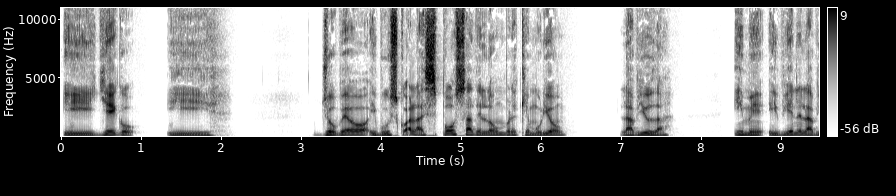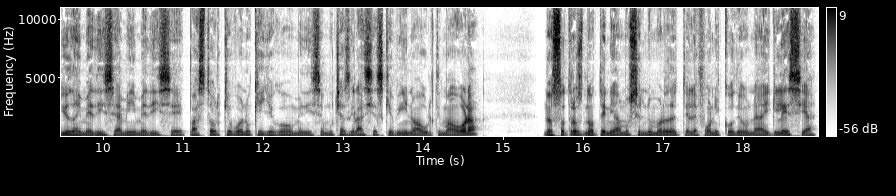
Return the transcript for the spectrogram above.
Y llego y yo veo y busco a la esposa del hombre que murió, la viuda, y, me, y viene la viuda y me dice a mí, me dice, pastor, qué bueno que llegó, me dice, muchas gracias que vino a última hora. Nosotros no teníamos el número de telefónico de una iglesia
